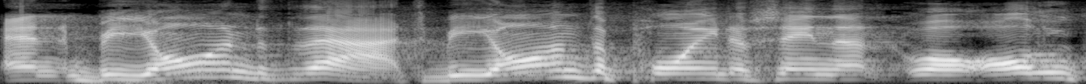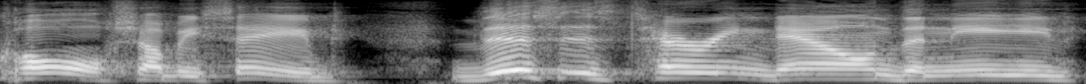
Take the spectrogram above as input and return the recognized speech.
And beyond that, beyond the point of saying that, well, all who call shall be saved, this is tearing down the need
